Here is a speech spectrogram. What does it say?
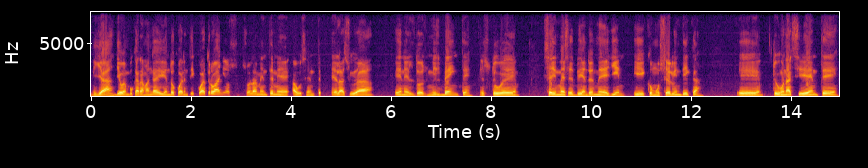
y ya, llevo en Bucaramanga viviendo 44 años, solamente me ausenté de la ciudad en el 2020, estuve seis meses viviendo en Medellín y como usted lo indica, eh, tuve un accidente,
